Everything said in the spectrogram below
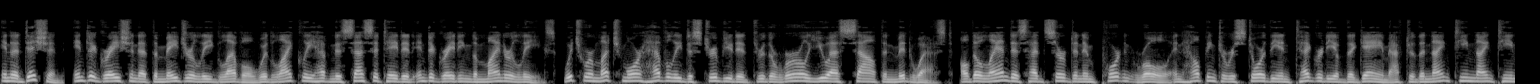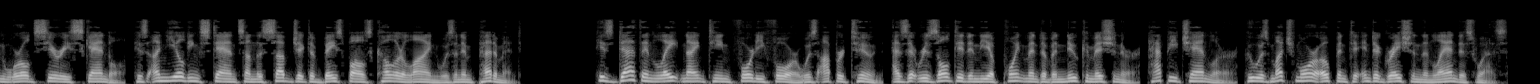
In addition, integration at the major league level would likely have necessitated integrating the minor leagues, which were much more heavily distributed through the rural U.S. South and Midwest. Although Landis had served an important role in helping to restore the integrity of the game after the 1919 World Series scandal, his unyielding stance on the subject of baseball's color line was an impediment. His death in late 1944 was opportune, as it resulted in the appointment of a new commissioner, Happy Chandler, who was much more open to integration than Landis was.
